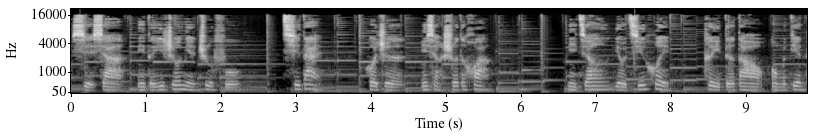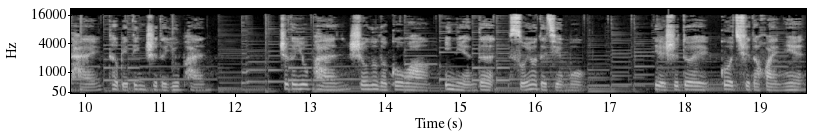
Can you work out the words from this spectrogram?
写下你的一周年祝福、期待，或者你想说的话，你将有机会。可以得到我们电台特别定制的 U 盘，这个 U 盘收录了过往一年的所有的节目，也是对过去的怀念。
